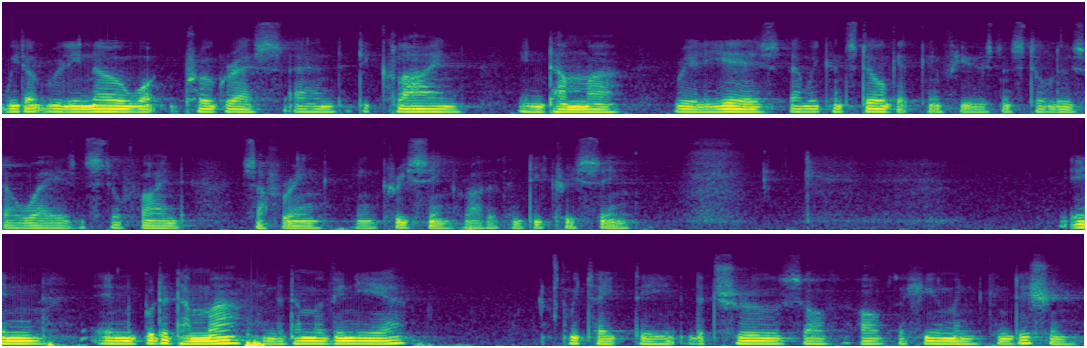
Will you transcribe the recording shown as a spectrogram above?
we don't really know what progress and decline in Dhamma really is, then we can still get confused and still lose our ways and still find suffering increasing rather than decreasing. In in Buddha Dhamma, in the Dhamma Vinaya, we take the, the truths of, of the human condition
